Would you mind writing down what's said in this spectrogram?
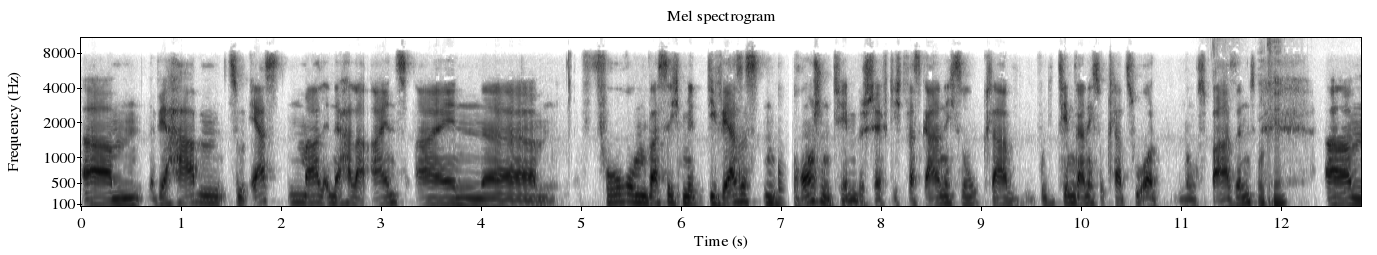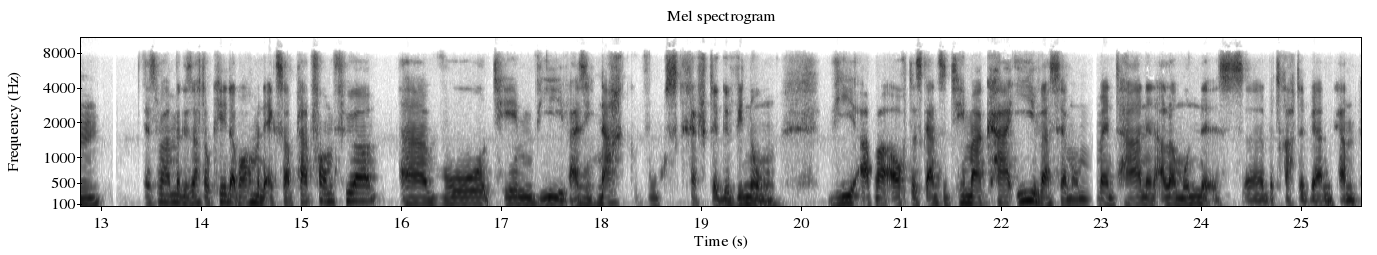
Ähm, wir haben zum ersten Mal in der Halle 1 ein äh, Forum, was sich mit diversesten Branchenthemen beschäftigt, was gar nicht so klar, wo die Themen gar nicht so klar zuordnungsbar sind. Okay. Ähm, deshalb haben wir gesagt, okay, da brauchen wir eine extra Plattform für, äh, wo Themen wie, weiß ich, Nachwuchskräftegewinnung, wie aber auch das ganze Thema KI, was ja momentan in aller Munde ist, äh, betrachtet werden kann.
